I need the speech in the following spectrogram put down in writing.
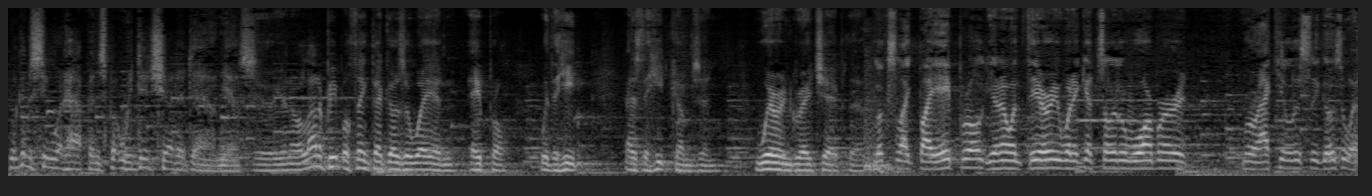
We're going to see what happens, but we did shut it down, yes. You know, a lot of people think that goes away in April with the heat, as the heat comes in. We're in great shape, though. Looks like by April, you know, in theory, when it gets a little warmer, it miraculously goes away.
